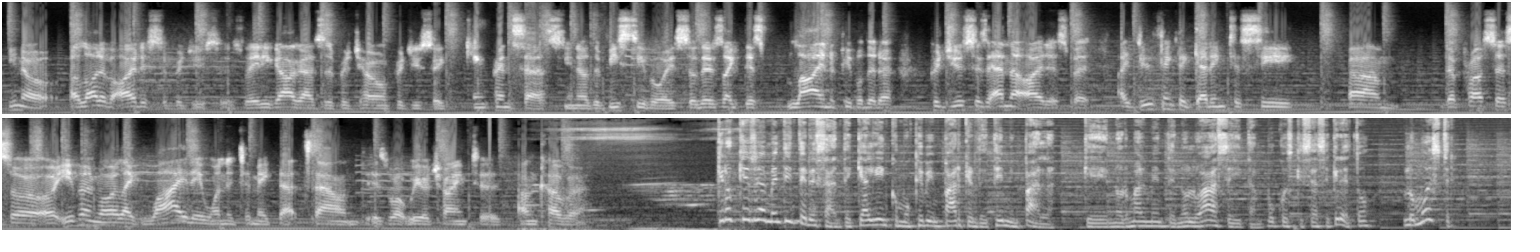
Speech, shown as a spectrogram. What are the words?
you know, a lot of artists are producers. Lady Gaga's is a own producer. King Princess, you know, the Beastie Boys. So there's like this line of people that are producers and the artists. But I do think that getting to see um, the process, or, even more like why they wanted to make that sound, is what we are trying to uncover. Creo que es realmente interesante que alguien como Kevin Parker de Tame Impala, que normalmente no lo hace y tampoco es que sea secreto, lo muestre.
